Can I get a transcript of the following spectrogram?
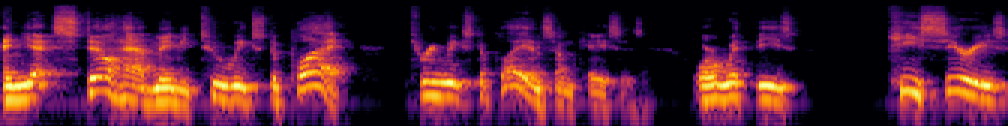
and yet still have maybe two weeks to play three weeks to play in some cases or with these key series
